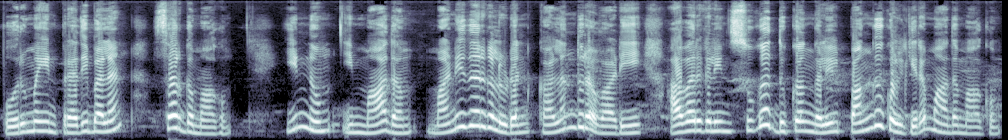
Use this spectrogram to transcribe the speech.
பொறுமையின் பிரதிபலன் சொர்க்கமாகும். இன்னும் இம்மாதம் மனிதர்களுடன் கலந்துரவாடி அவர்களின் சுக துக்கங்களில் பங்கு கொள்கிற மாதமாகும்.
